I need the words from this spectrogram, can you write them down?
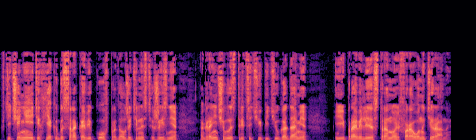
В течение этих якобы 40 веков продолжительность жизни ограничивалась 35 годами, и правили страной фараоны-тираны,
